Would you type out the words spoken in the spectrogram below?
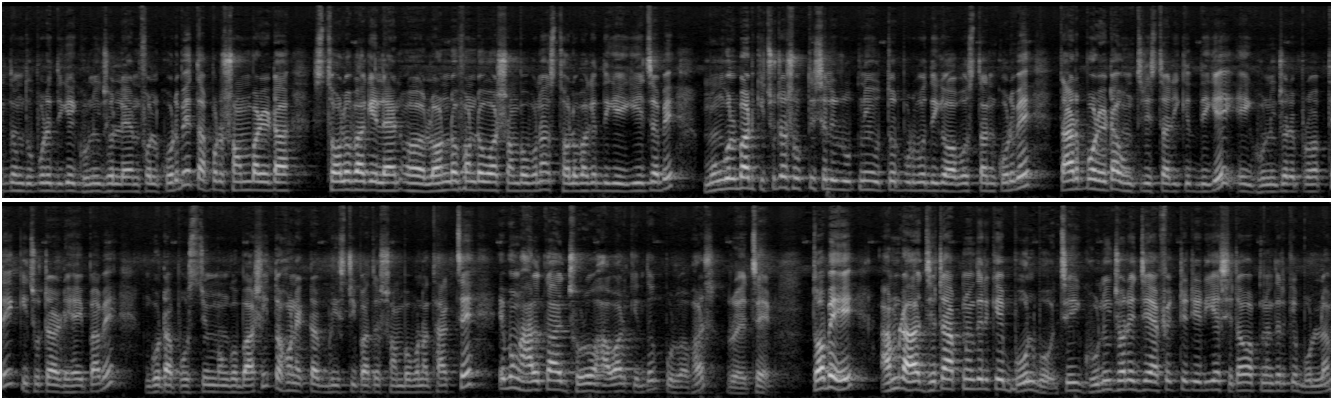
একদম দুপুরের দিকে ঘূর্ণিঝড় ল্যান্ডফল করবে। তারপর সোমবার এটা স্থলভাগে ল্যান্ড লন্ডভন্ড হওয়ার সম্ভাবনা স্থলভাগের দিকে এগিয়ে যাবে। মঙ্গলবার কিছুটা শক্তিশালী রূপ নিয়ে উত্তর পূর্ব দিকে অবস্থান করবে। তারপর এটা উনত্রিশ তারিখের দিকে এই ঘূর্ণিঝড়ের প্রভাব থেকে কিছুটা রেহাই পাবে গোটা পশ্চিমবঙ্গবাসী। তখন একটা বৃষ্টিপাতের সম্ভাবনা থাকছে এবং হালকা ঝোড়ো হাওয়ার কিন্তু পূর্বাভাস রয়েছে। তবে আমরা যেটা আপনাদেরকে বলব যে এই ঘূর্ণিঝড়ের যে অ্যাফেক্টেড এরিয়া সেটাও আপনাদেরকে বললাম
